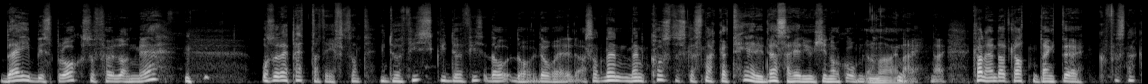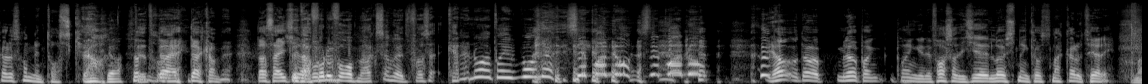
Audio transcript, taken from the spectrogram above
Babyspråk, så følger han med. Og så repetitivt. sant? Du ha fisk? Du ha fisk? Da, da, da er det der. Sant? Men, men hvordan du skal snakke til dem, det sier de jo ikke noe om. det. Nei. nei, nei. Kan hende at katten tenkte 'Hvorfor snakker du sånn, din tosk?' Ja, det tror jeg. Det, kan vi. Det sier Det ikke er derfor du får oppmerksomhet. For å si, Hva er det nå han driver på med? Se på han nå! Se på han nå! Ja, og da, men da er poen- poenget det er fortsatt ikke løsning. Hvordan snakker du til dem?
